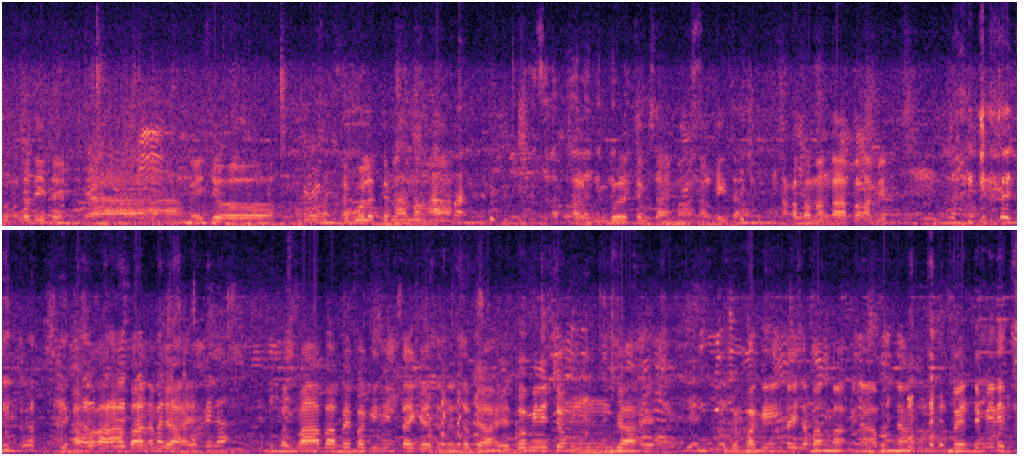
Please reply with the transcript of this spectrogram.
pumunta dito eh. Kaya medyo nagulat kami sa mga... Mamangha pa. Nagulat kami sa aming mga nakita. Nakapamangka pa kami. Napakahaba ng biyahe. Mas mahaba pa yung paghihintay kaysa dun sa biyahe. 2 minutes yung biyahe. Yung paghihintay sa bangka, inaabot ng 20 minutes.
